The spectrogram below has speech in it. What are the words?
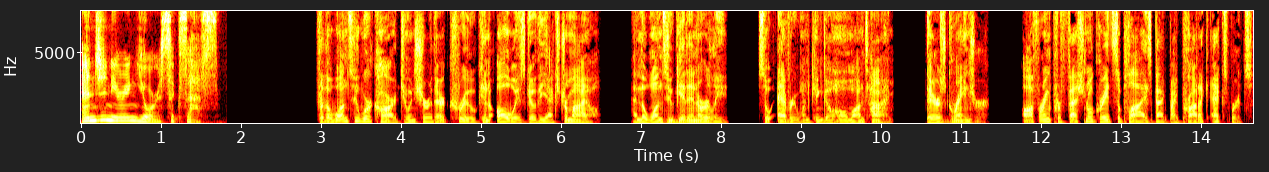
engineering your success. For the ones who work hard to ensure their crew can always go the extra mile, and the ones who get in early so everyone can go home on time, there's Grainger, offering professional grade supplies backed by product experts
